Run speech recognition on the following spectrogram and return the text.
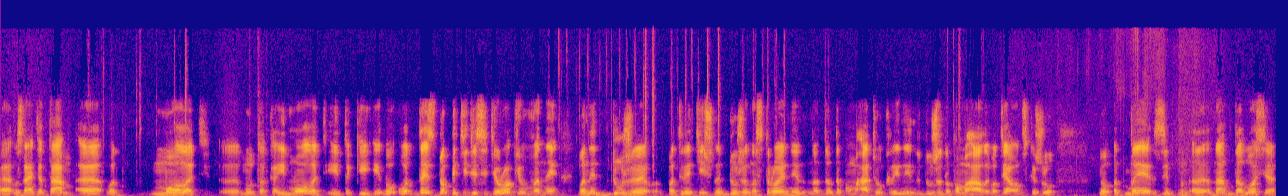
Е, ви знаєте, там е, от молодь, е, ну така і молодь, і такі, і ну от десь до 50 років вони. Вони дуже патріотичні, дуже настроєні на до- допомагати Україні і дуже допомагали. От я вам скажу, ну от ми е, нам вдалося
